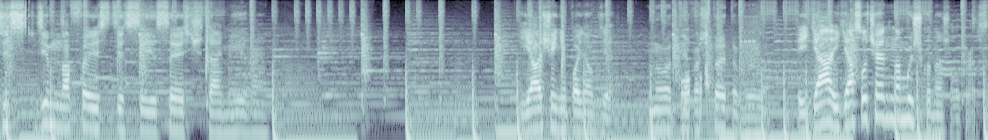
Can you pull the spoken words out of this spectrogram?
Сидим на фесте с CSS, читаем игры. Я вообще не понял где. Ну вот, типа, что это было? И я, я случайно на мышку нажал просто.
